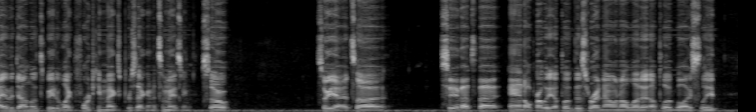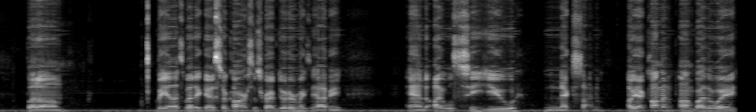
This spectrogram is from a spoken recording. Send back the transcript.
I have a download speed of like 14 megs per second. It's amazing. So, so yeah, it's uh, so yeah, that's that. And I'll probably upload this right now and I'll let it upload while I sleep. But um, but yeah, that's about it, guys. So comment, subscribe, do whatever makes you happy, and I will see you next time. Oh yeah, comment um by the way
